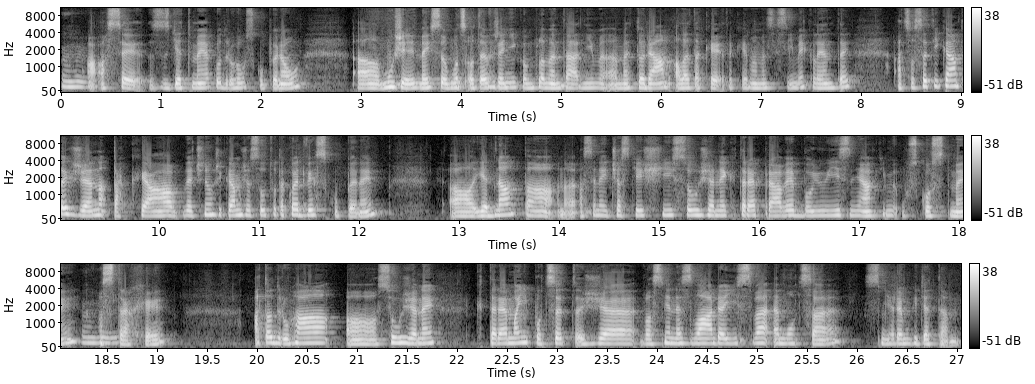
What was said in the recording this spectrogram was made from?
mm-hmm. a asi s dětmi jako druhou skupinou. Eh, muži nejsou moc otevření komplementárním eh, metodám, ale taky, taky máme se svými klienty. A co se týká těch žen, tak já většinou říkám, že jsou to takové dvě skupiny. Jedna, ta asi nejčastější, jsou ženy, které právě bojují s nějakými úzkostmi mm-hmm. a strachy. A ta druhá jsou ženy, které mají pocit, že vlastně nezvládají své emoce směrem k dětem.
